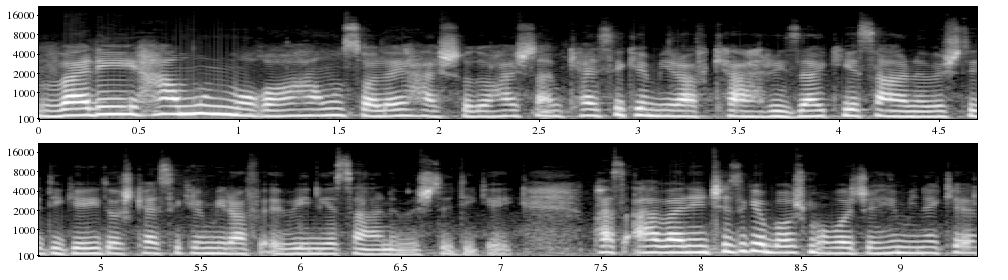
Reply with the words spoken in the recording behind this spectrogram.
ولی همون موقع همون سالهای 88 هم کسی که می‌رفت کهریزک یه سرنوشت دیگه ای داشت کسی که می‌رفت اوین یه سرنوشت دیگه ای پس اولین چیزی که باش مواجهیم اینه که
